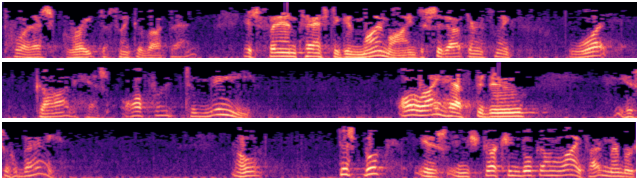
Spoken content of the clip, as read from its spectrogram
Boy, that's great to think about that. It's fantastic in my mind to sit out there and think, what God has offered to me. All I have to do is obey. Oh, this book is instruction book on life. I remember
